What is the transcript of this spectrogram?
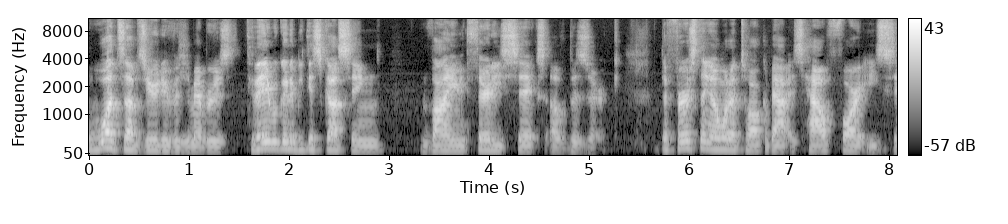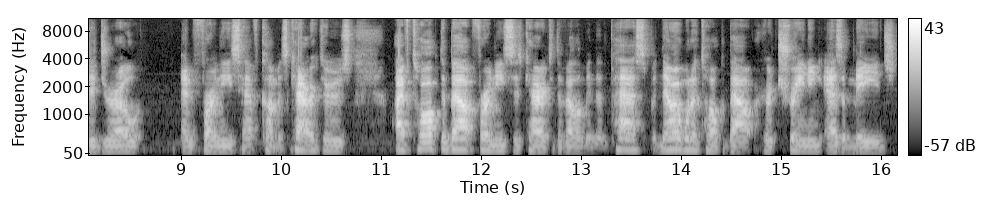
What's up, Zero Division members? Today we're going to be discussing Volume 36 of Berserk. The first thing I want to talk about is how far Isidro and Farnese have come as characters. I've talked about Farnese's character development in the past, but now I want to talk about her training as a mage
